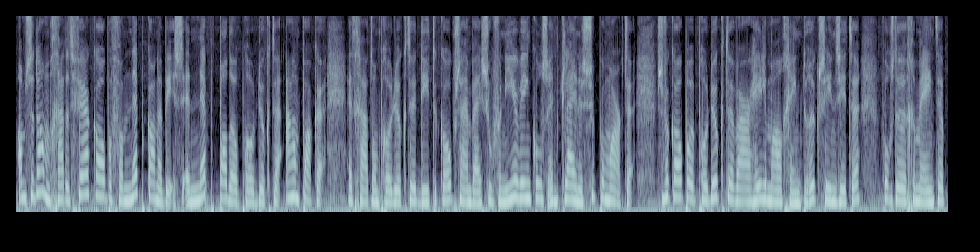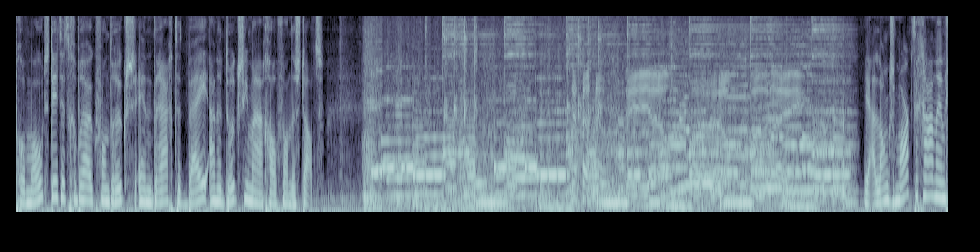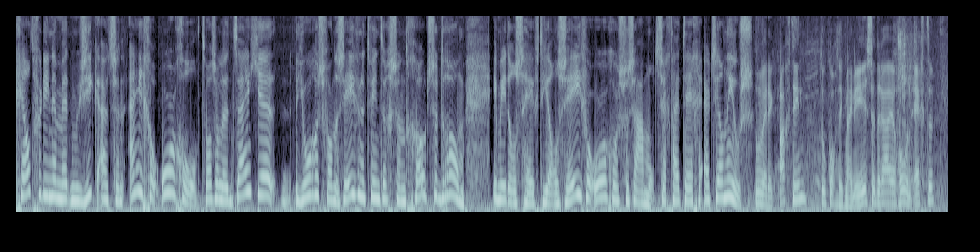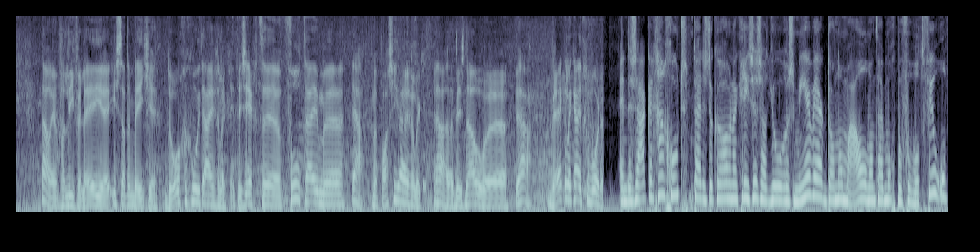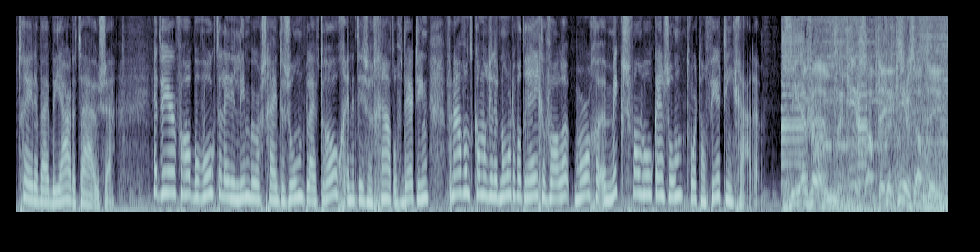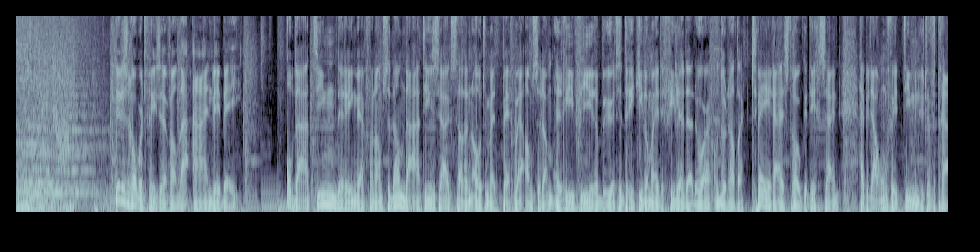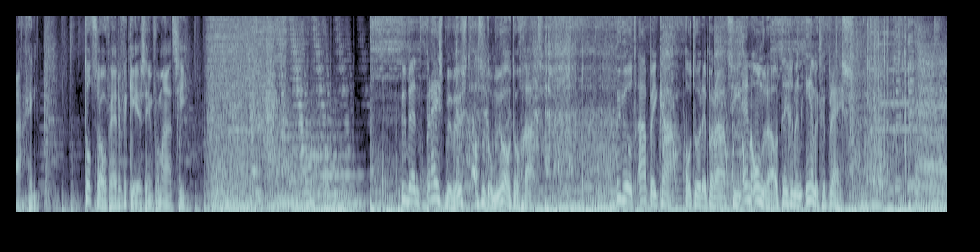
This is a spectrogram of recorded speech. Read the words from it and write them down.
Amsterdam gaat het verkopen van nep-cannabis en nep-paddo-producten aanpakken. Het gaat om producten die te koop zijn bij souvenirwinkels en kleine supermarkten. Ze verkopen producten waar helemaal geen drugs in zitten. Volgens de gemeente promoot dit het gebruik van drugs en draagt het bij aan het drugsimago van de stad. Ja, langs markten gaan en geld verdienen met muziek uit zijn eigen orgel. Het was al een tijdje Joris van 27 zijn grootste droom. Inmiddels heeft hij al zeven orgels verzameld, zegt hij tegen RTL Nieuws. Toen werd ik 18, toen kocht ik mijn eerste draaier, een echte. Nou, en van lieverlee uh, is dat een beetje doorgegroeid eigenlijk. Het is echt uh, fulltime uh, ja, mijn passie eigenlijk. Ja, dat is nou ja, werkelijkheid geworden. En de zaken gaan goed. Tijdens de coronacrisis had Joris meer werk dan normaal... want hij mocht bijvoorbeeld veel optreden bij bejaardentehuizen. Het weer vooral bewolkt, alleen in Limburg schijnt de zon, blijft droog en het is een graad of 13. Vanavond kan er in het noorden wat regen vallen. Morgen een mix van wolk en zon, het wordt dan 14 graden. ZFM, verkeersupdate. verkeersupdate. Dit is Robert Vriezen van de ANWB. Op de A10, de ringweg van Amsterdam, de A10 Zuid, staat een auto met pech bij Amsterdam Rivierenbuurt. Drie kilometer file daardoor. Doordat er twee rijstroken dicht zijn, heb je daar ongeveer 10 minuten vertraging. Tot zover de verkeersinformatie. U bent prijsbewust als het om uw auto gaat. U wilt APK, autoreparatie en onderhoud tegen een eerlijke prijs.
